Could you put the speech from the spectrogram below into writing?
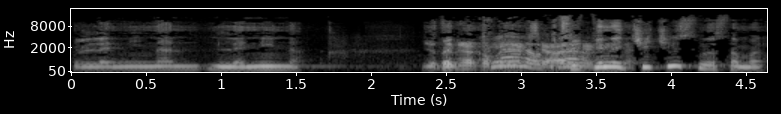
Lenina, Lenina. Yo tenía una claro, que se llamaba Si claro. tiene chichis, no está mal.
